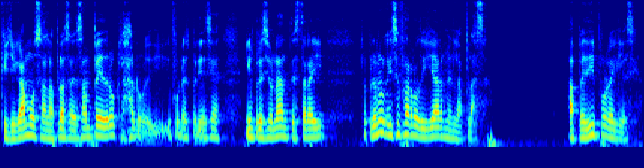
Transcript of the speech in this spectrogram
que llegamos a la plaza de San Pedro, claro, y fue una experiencia impresionante estar ahí. Lo primero que hice fue arrodillarme en la plaza, a pedir por la iglesia.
